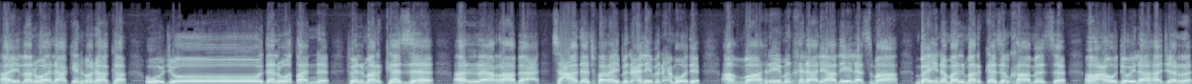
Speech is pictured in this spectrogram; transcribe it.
أيضا ولكن هناك وجود الوطن في المركز الرابع. سعادة فري بن علي بن حمود الظاهري من خلال هذه الأسماء. بينما المركز الخامس أعود إلى هجر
